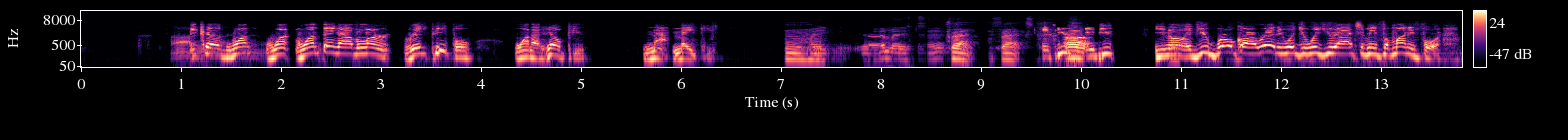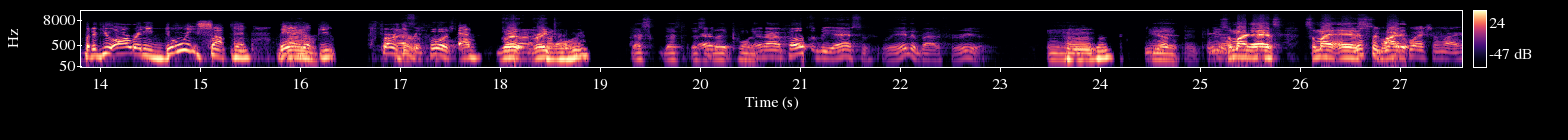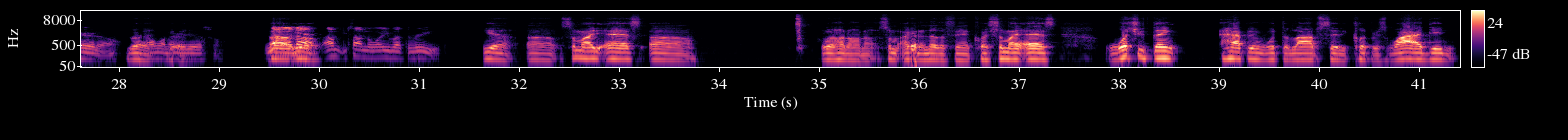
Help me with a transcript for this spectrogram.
Uh, because yeah, one one one thing I've learned, rich people want to help you, not make you. Mm-hmm. Yeah, that makes sense. Fact, facts. If you uh, if you you know, if you broke already, what you what you asking me for money for? But if you're already doing something, they'll mm. help you further. That's great, right. great point. That's that's that's, a great point. They're not supposed to be asking with anybody for real. Mm-hmm. mm-hmm. Yep. Yeah. Somebody asked. Somebody asked. This is a great question right here, though. I want to hear this one. No, uh, no, yeah. I'm talking to what you about to read. Yeah. Uh, somebody asked. Um, well, hold on, hold on. Some I got another fan question. Somebody asked, "What you think happened with the Lob City Clippers? Why didn't?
